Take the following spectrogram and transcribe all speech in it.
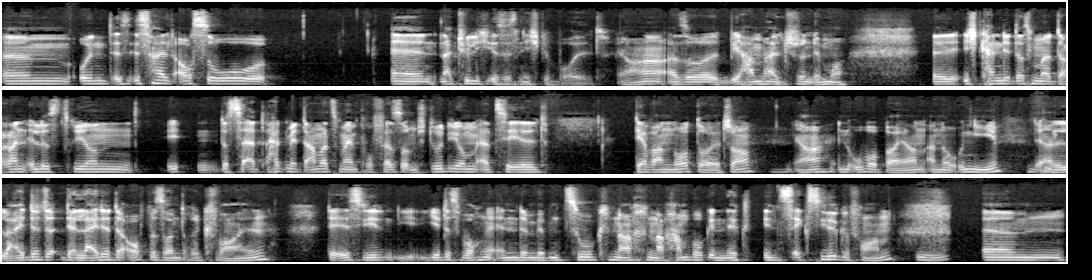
ähm, und es ist halt auch so, äh, natürlich ist es nicht gewollt. Ja, also wir haben halt schon immer. Äh, ich kann dir das mal daran illustrieren. Das hat, hat mir damals mein Professor im Studium erzählt. Der war Norddeutscher, ja, in Oberbayern an der Uni. Der leidete, der leidete auch besondere Qualen. Der ist je, jedes Wochenende mit dem Zug nach, nach Hamburg in, ins Exil gefahren. Mhm. Ähm,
